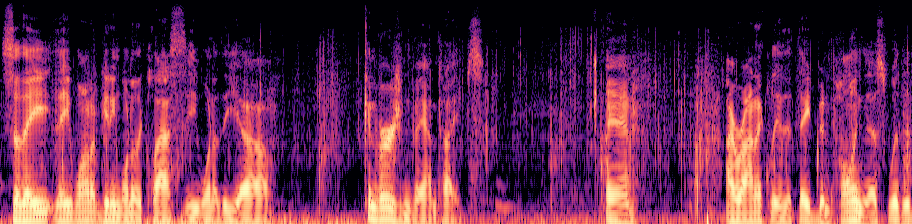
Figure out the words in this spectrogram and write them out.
so they they wound up getting one of the Class C, one of the uh, conversion van types. And ironically, that they'd been pulling this with the,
